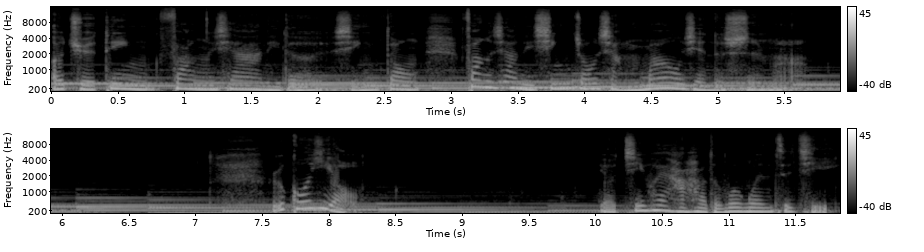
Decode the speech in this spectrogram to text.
而决定放下你的行动，放下你心中想冒险的事吗？如果有，有机会好好的问问自己：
